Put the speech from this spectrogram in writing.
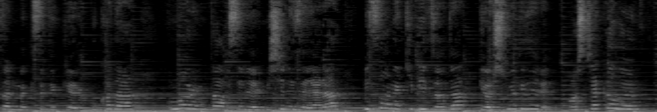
söylemek istediklerim bu kadar. Umarım tavsiyelerim işinize yarar. Bir sonraki videoda görüşmek üzere. Hoşçakalın.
